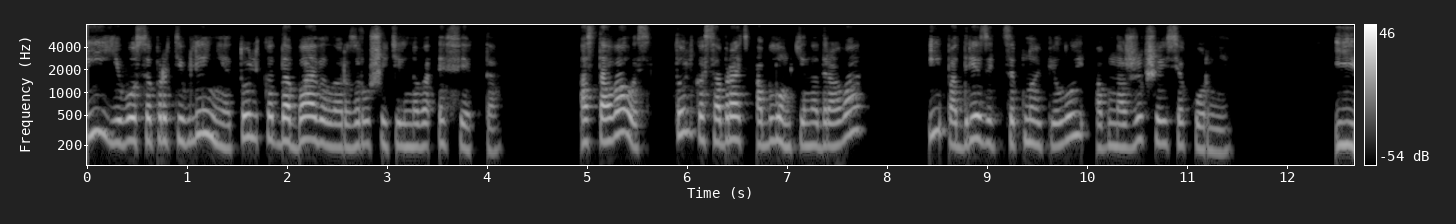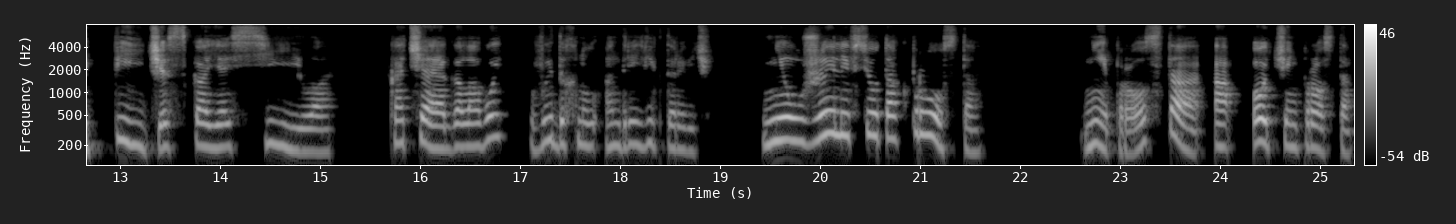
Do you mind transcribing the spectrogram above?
и его сопротивление только добавило разрушительного эффекта. Оставалось только собрать обломки на дрова и подрезать цепной пилой обнажившиеся корни. «Эпическая сила!» Качая головой, выдохнул Андрей Викторович. Неужели все так просто? Не просто, а очень просто,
